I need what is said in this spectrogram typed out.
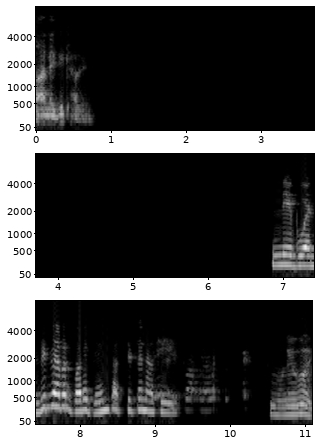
মানে কি খাবে? লেবু আনবি আবার ঘরে ঘুম পাচ্ছে নাকি? মনে হয়।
